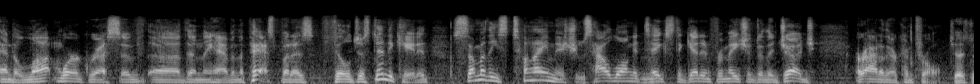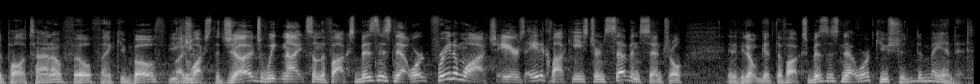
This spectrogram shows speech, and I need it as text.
and a lot more aggressive aggressive uh, than they have in the past. But as Phil just indicated, some of these time issues, how long it takes to get information to the judge, are out of their control. Judge Napolitano, Phil, thank you both. You can watch The Judge weeknights on the Fox Business Network. Freedom Watch airs 8 o'clock Eastern, 7 Central. And if you don't get the Fox Business Network, you should demand it.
